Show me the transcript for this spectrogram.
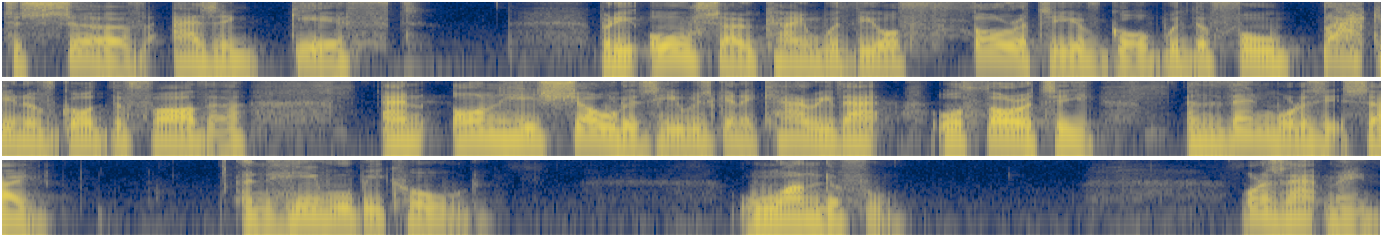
to serve as a gift but he also came with the authority of God, with the full backing of God the Father. And on his shoulders, he was going to carry that authority. And then what does it say? And he will be called Wonderful. What does that mean?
